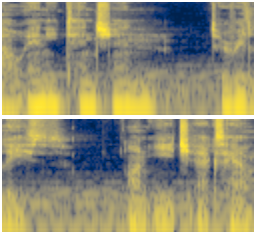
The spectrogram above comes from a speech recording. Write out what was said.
Allow any tension to release on each exhale.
